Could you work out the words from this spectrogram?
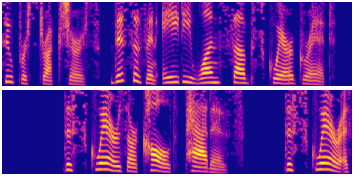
superstructures, this is an 81 sub-square grid. The squares are called padas. The square is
